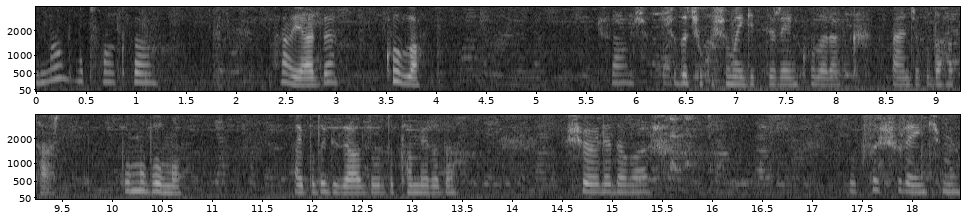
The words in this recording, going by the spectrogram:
Bilmem mutfakta. Her yerde kullan. Güzelmiş. Şu da çok hoşuma gitti renk olarak. Bence bu daha tarz. Bu mu bu mu? Ay bu da güzel durdu kamerada. Şöyle de var. Yoksa şu renk mi?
